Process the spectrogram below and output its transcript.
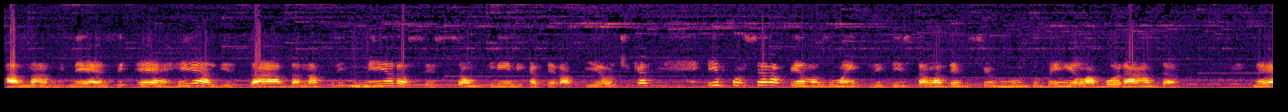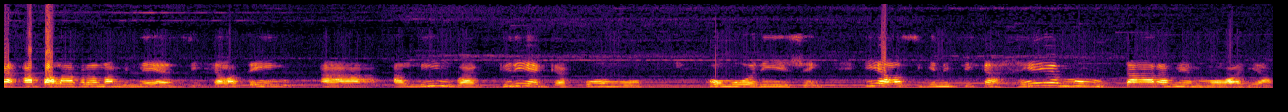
anamnese é realizada na primeira sessão clínica terapêutica e, por ser apenas uma entrevista, ela deve ser muito bem elaborada. Né? A palavra anamnese, ela tem a, a língua grega como, como origem e ela significa remontar a memória.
